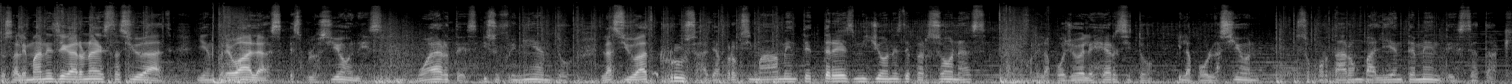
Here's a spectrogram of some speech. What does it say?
los alemanes llegaron a esta ciudad y entre balas, explosiones, muertes y sufrimiento, la ciudad rusa de aproximadamente 3 millones de personas, con el apoyo del ejército y la población, soportaron valientemente este ataque.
